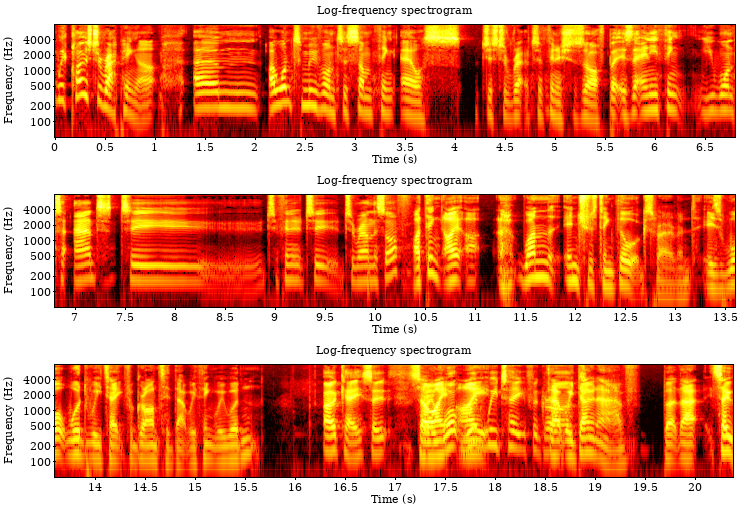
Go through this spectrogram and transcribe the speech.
we're close to wrapping up. Um, I want to move on to something else just to wrap, to finish this off. But is there anything you want to add to to finish to to round this off? I think I uh, one interesting thought experiment is what would we take for granted that we think we wouldn't. Okay, so So sorry, I- what I- would we take for granted that we don't have, but that so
